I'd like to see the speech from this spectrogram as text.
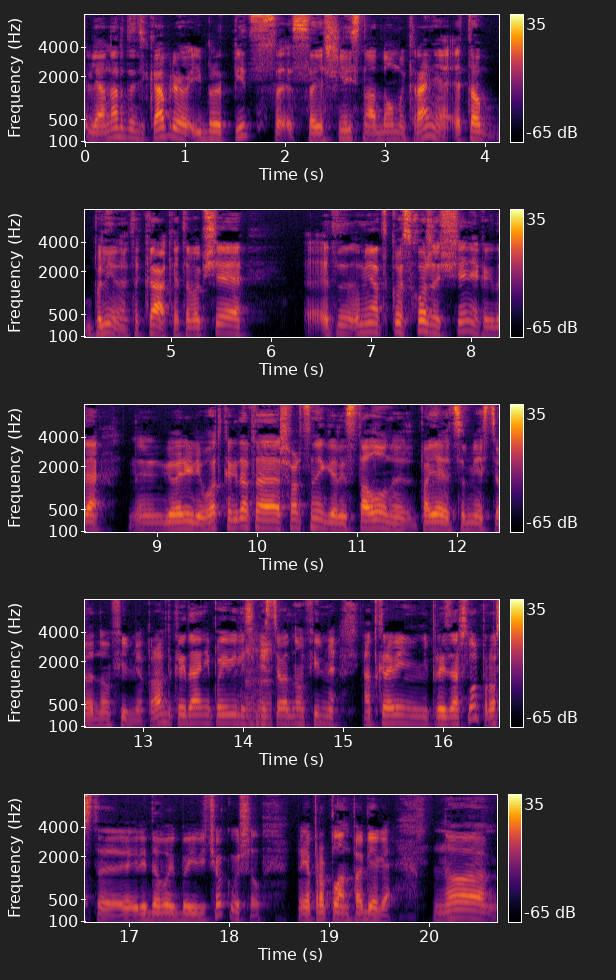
Леонардо Ди Каприо и Брэд Питт сошлись на одном экране. Это, блин, это как? Это вообще это у меня такое схожее ощущение, когда э, говорили, вот когда-то Шварценеггер и Сталлоне появятся вместе в одном фильме. Правда, когда они появились mm-hmm. вместе в одном фильме, откровение не произошло, просто рядовой боевичок вышел. Я про план побега. Но,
